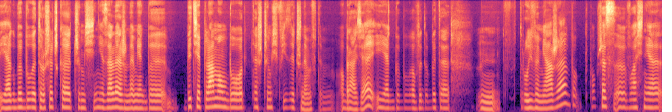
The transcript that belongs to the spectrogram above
jakby były troszeczkę czymś niezależnym, jakby bycie plamą było też czymś fizycznym w tym obrazie i jakby było wydobyte mm, w trójwymiarze poprzez e, właśnie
